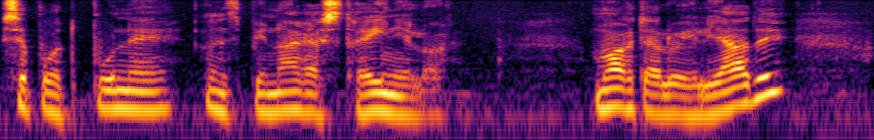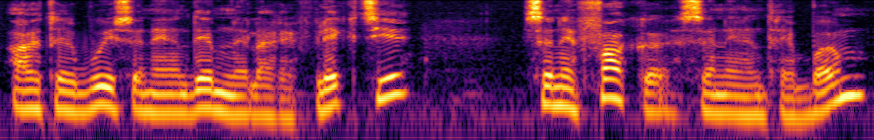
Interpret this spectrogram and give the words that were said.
se pot pune în spinarea străinilor. Moartea lui Eliade ar trebui să ne îndemne la reflexie, să ne facă să ne întrebăm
